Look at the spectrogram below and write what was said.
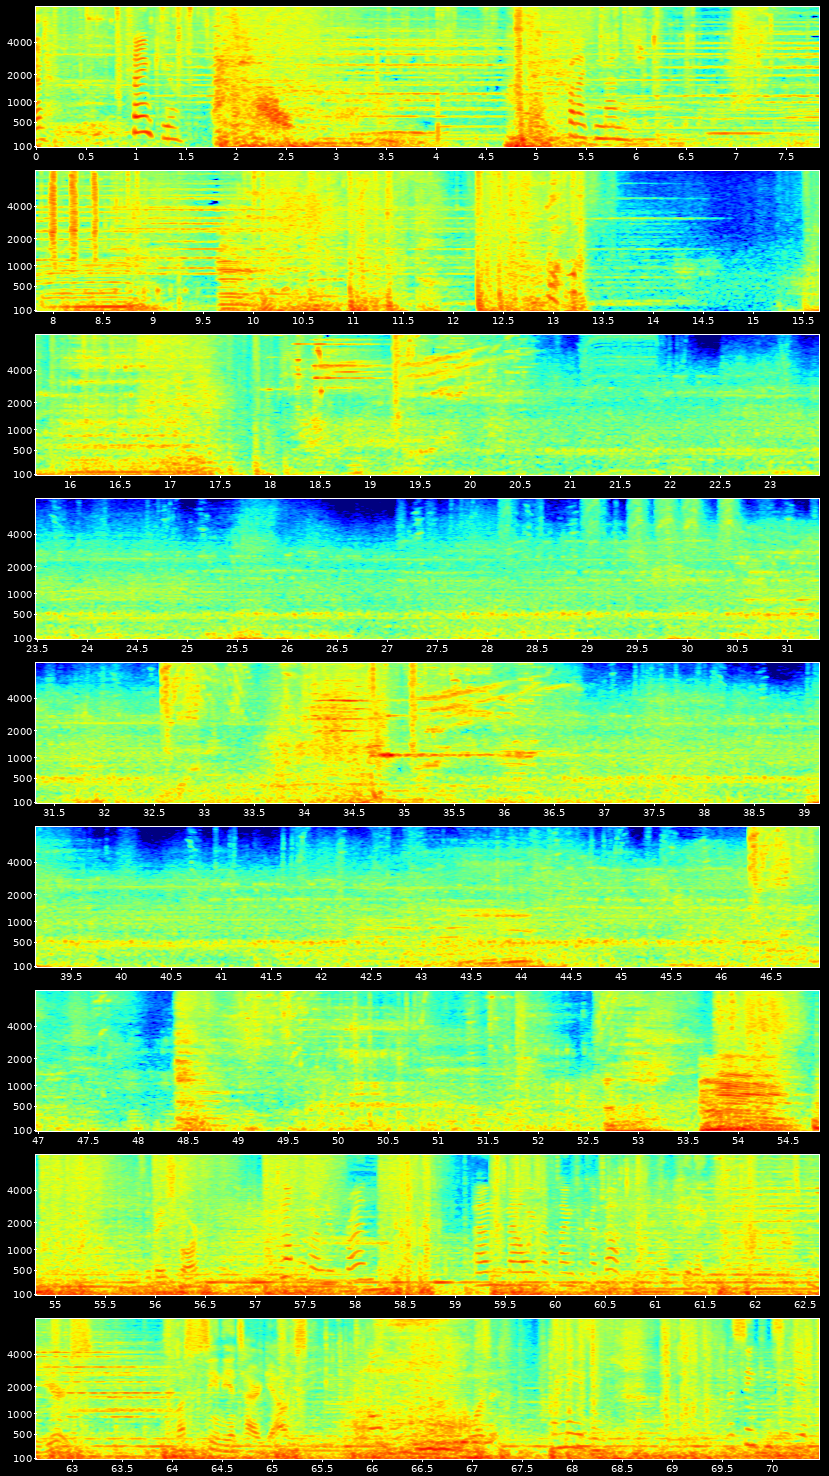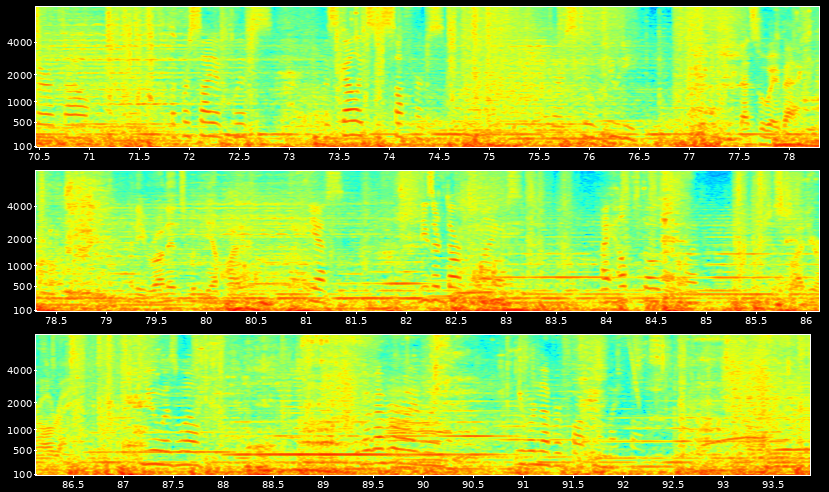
Thank you. But I can manage. Whoa. These are dark times. I helped those who could. Just glad you're all right. You as well. Wherever I went, you were never far from my thoughts.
